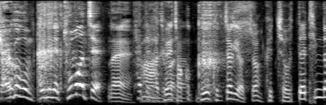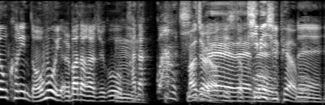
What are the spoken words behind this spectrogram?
결국은 본인의 두 번째 네. 타이틀 아, 가져가는 적극 그 극적이었죠. 그쵸. 그때 팀 덩컨이 너무 열받아가지고 음. 바닥 꽝 치는 맞아요. 적이 네. 네, 팀이 네. 실패하고. 네.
